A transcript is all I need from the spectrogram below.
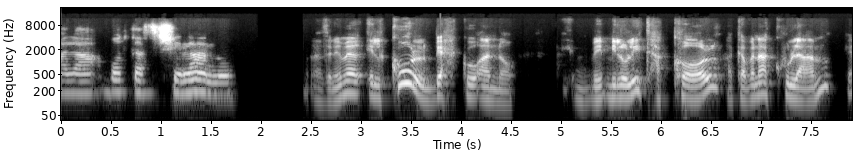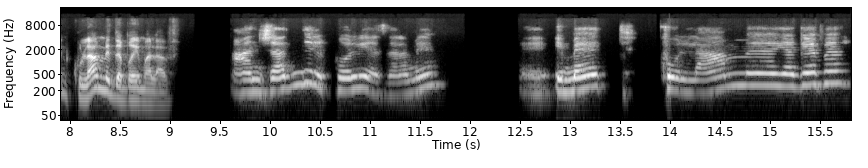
על הפודקאסט שלנו? אז אני אומר, אל-כול בחקו אנו. מילולית הכל, הכוונה כולם, כן, כולם מדברים עליו. ענג'דנל כל יא זלמה? زلمة إيمات كلام يا جابر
